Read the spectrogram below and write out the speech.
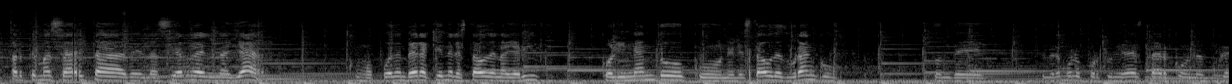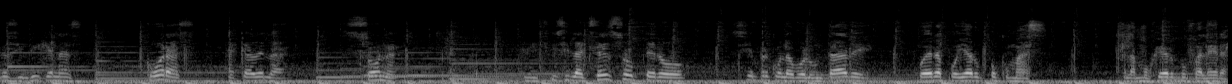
la parte más alta de la Sierra del Nayar, como pueden ver aquí en el estado de Nayarit, colinando con el estado de Durango, donde tendremos la oportunidad de estar con las mujeres indígenas coras acá de la zona. Difícil acceso, pero siempre con la voluntad de poder apoyar un poco más a la mujer bufalera.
